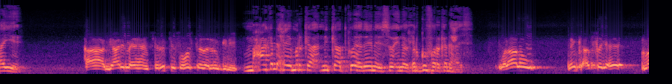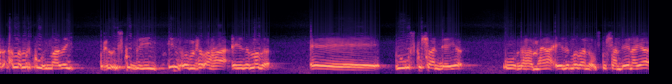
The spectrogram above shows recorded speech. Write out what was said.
Haye ha gaari ma aheen sariirtiisa hoosteeda loo geliyey maxaa ka dhexeeya marka ninkaad ku eedeynayso inay xurguf hore ka dhexaysa? Walaalow ninka asaga e mar alla markuu imaaday wuxuu isku dayey in oo muxuu ahaa ciidamada uu isku shaandheeyo. Uu dhahaa maxaa ciidamadan isku shaandheynayaa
